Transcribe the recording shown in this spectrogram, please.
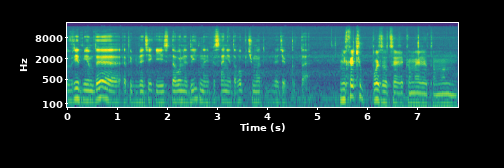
в Readme MD этой библиотеки есть довольно длинное описание того, почему эта библиотека крутая. Не хочу пользоваться Эриком Эллиотом, он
